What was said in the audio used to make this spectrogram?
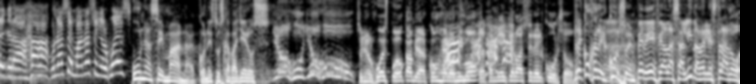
negra. Una semana, señor juez. Una semana con estos caballeros. ¡Yujú, yujú! Señor juez, ¿puedo cambiar con Jerónimo? Yo también quiero hacer el curso. Recojan el curso en PDF a la salida del estrado.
